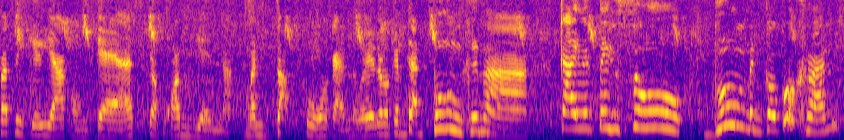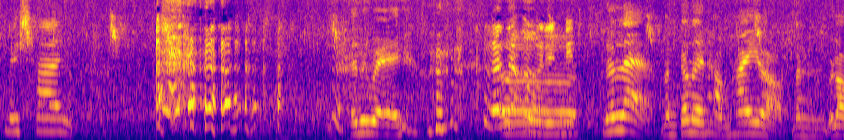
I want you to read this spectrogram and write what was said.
ปฏิกิริยาของแก๊สกับความเย็นอะมันจับตัวกันเว้ยแล้วมันก็ดันปุ้งขึ้นมากลายเป็นติงซูบุ้มเป็นโกโก้ครันช์ไม่ใช่ anyway ก็จะเออนิดนิดนั่นแหละ มันก็เลยทำให้แบบมันเรา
